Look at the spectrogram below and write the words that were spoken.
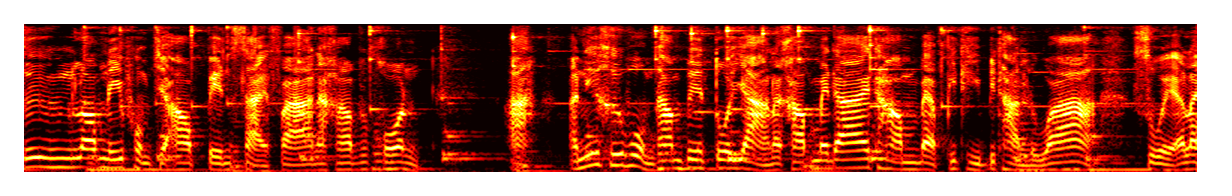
ซึ่งรอบนี้ผมจะเอาเป็นสายฟ้านะครับทุกคนอะอันนี้คือผมทำเป็นตัวอย่างนะครับ ไม่ได้ทำแบบพิถีพิถันหรือว่าสวยอะไร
